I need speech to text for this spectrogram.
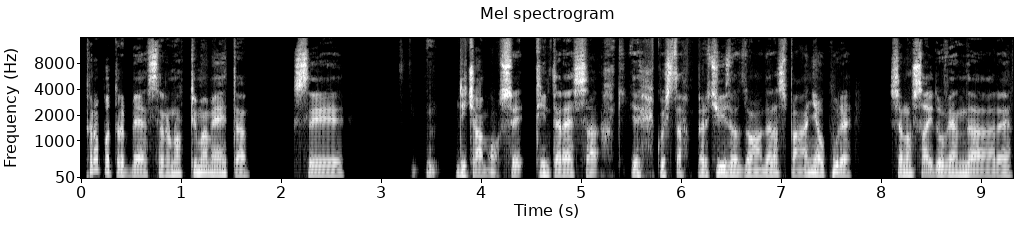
Però potrebbe essere un'ottima meta se diciamo se ti interessa eh, questa precisa zona della Spagna oppure se non sai dove andare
